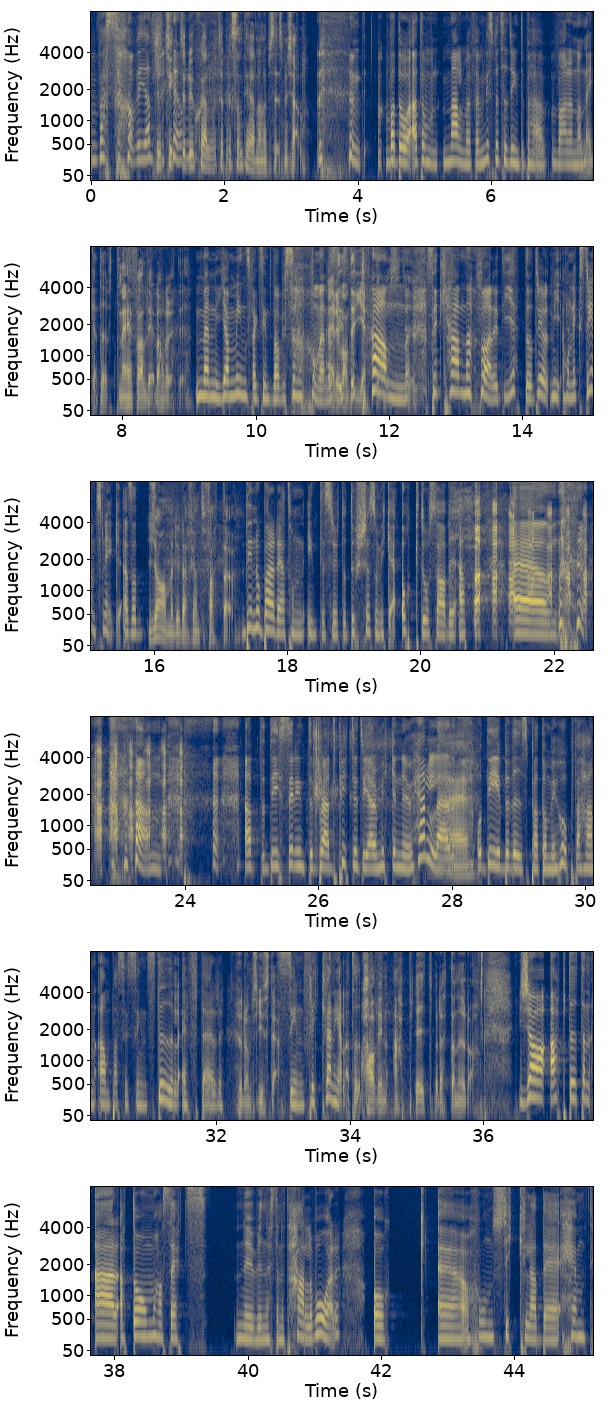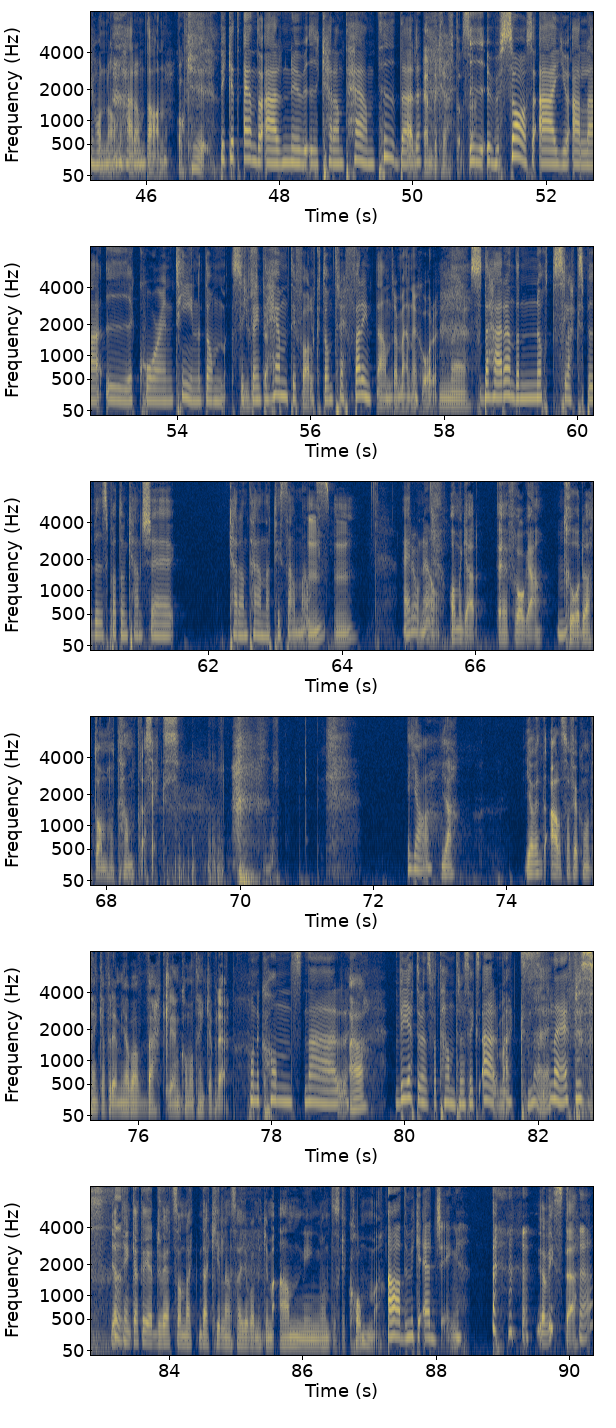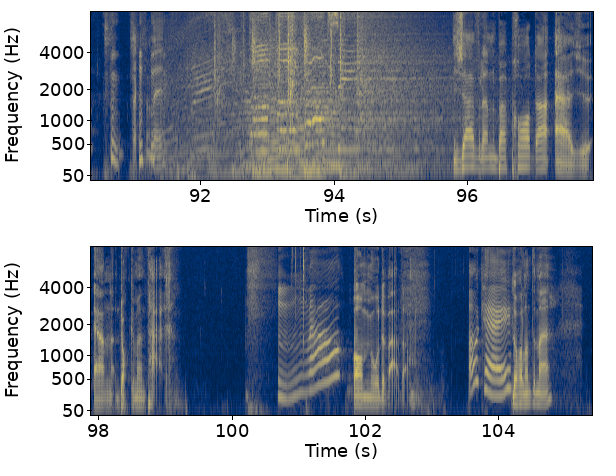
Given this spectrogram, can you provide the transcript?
Ehm, vad sa vi Hur egentligen? tyckte du själv att du presenterade henne precis, Michelle? Vadå, att hon Malmöfeminist betyder inte behöva vara något negativt. Nej, för all del, det har du rätt i. Men jag minns faktiskt inte vad vi sa om henne Nej, det var inte Det kan, det kan ha varit jätteotrevligt. Men Hon är extremt snygg. Alltså, Ja, men det är därför jag inte fattar. det är nog bara det att hon inte ser ut att duscha så mycket. Och då sa vi att ehm, han, att det ser inte Brad Pitt ut att göra mycket nu heller. Nej. Och det är bevis på att de är ihop för han anpassar sin stil efter de, sin flickvän hela tiden. Har vi en update på detta nu då? Ja, updaten är att de har setts nu i nästan ett halvår och eh, hon cyklade hem till honom häromdagen. Okej, Vilket ändå är nu i karantäntider. en bekräftelse. I USA så är ju alla i quarantine. De cyklar inte hem till folk. De träffar inte andra människor. Nej. Så det här är ändå något slags bevis på att de kanske karantänar tillsammans. Mm, mm. I don't know. Oh my god, eh, fråga. Mm. Tror du att de har tantrasex? Ja, Ja. Jag vet inte alls varför jag kommer att tänka på det, men jag bara verkligen kommer att tänka på det. hon är konstnär. Ja. Vet du ens vad tantrasex är Max? Nej. Nej, precis. Jag tänker att det är du vet sån där, där killen så jobbar mycket med andning och inte ska komma. Ja, det är mycket edging. Jag visste. Ja. Tack för mig. Djävulen bär Prada är ju en dokumentär Mm, ja, om modevärlden. okej. Du håller inte med?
